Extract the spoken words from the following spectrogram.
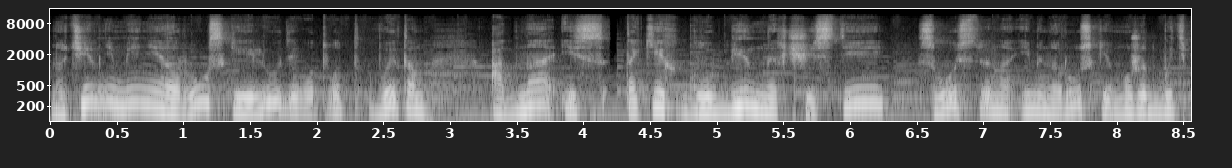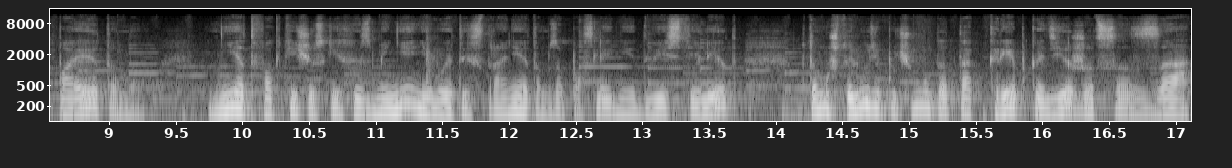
Но, тем не менее, русские люди, вот, вот в этом одна из таких глубинных частей, свойственна именно русским, может быть, поэтому нет фактических изменений в этой стране там, за последние 200 лет, потому что люди почему-то так крепко держатся за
